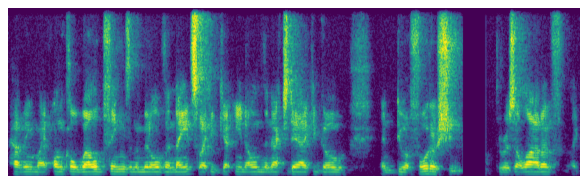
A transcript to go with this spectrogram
having my uncle weld things in the middle of the night so I could get, you know, the next day I could go and do a photo shoot. There was a lot of like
